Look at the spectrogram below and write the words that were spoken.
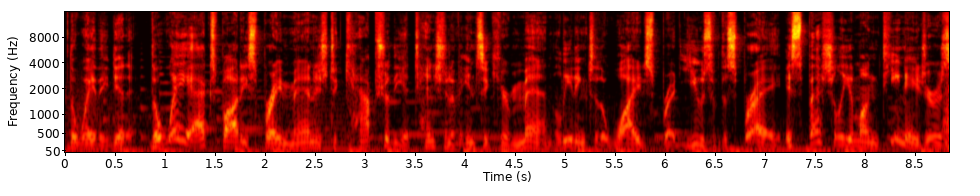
the way they did it. The way Axe body spray managed to capture the attention of insecure men, leading to the widespread use of the spray, especially among teenagers,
